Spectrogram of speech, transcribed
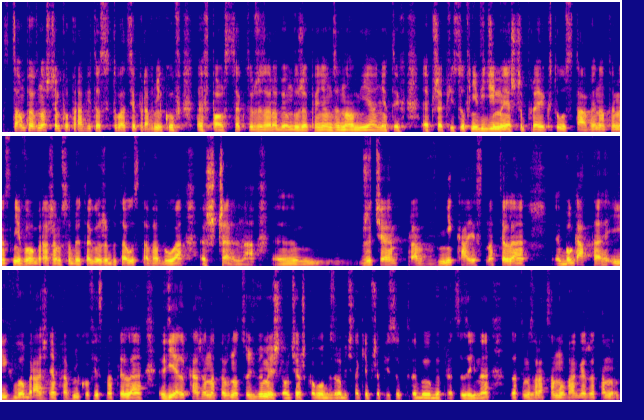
Z całą pewnością poprawi to sytuację prawników w Polsce, którzy zarobią duże pieniądze na omijanie tych e, przepisów. Nie widzimy jeszcze projektu ustawy, natomiast nie wyobrażam sobie tego, żeby ta ustawa była szczelna życie prawnika jest na tyle bogate i ich wyobraźnia prawników jest na tyle wielka, że na pewno coś wymyślą. Ciężko byłoby zrobić takie przepisy, które byłyby precyzyjne. Zatem zwracam uwagę, że tam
